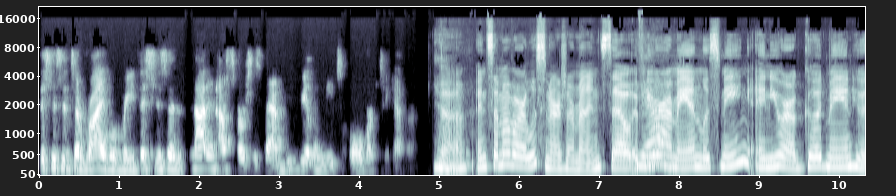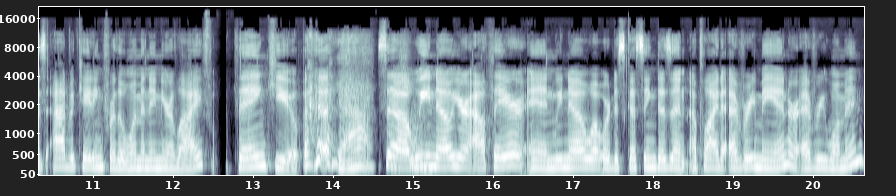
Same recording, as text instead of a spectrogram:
this isn't a rivalry. This isn't not an us versus them. We really need to all work together. Yeah. And some of our listeners are men. So if yeah. you are a man listening and you are a good man who is advocating for the women in your life, thank you. Yeah. so sure. we know you're out there and we know what we're discussing doesn't apply to every man or every woman.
